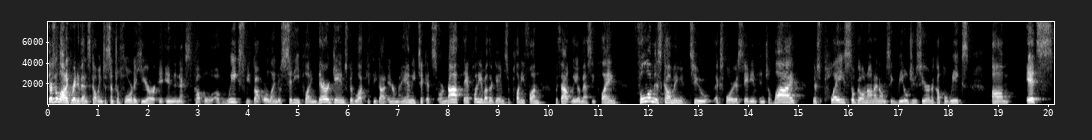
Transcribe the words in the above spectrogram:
there's a lot of great events coming to Central Florida here in the next couple of weeks. We've got Orlando City playing their games. Good luck if you got Inter Miami tickets or not. They have plenty of other games. They're plenty fun without Leo Messi playing. Fulham is coming to Exploria Stadium in July. There's plays still going on. I know I'm seeing Beetlejuice here in a couple weeks. Um, it's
